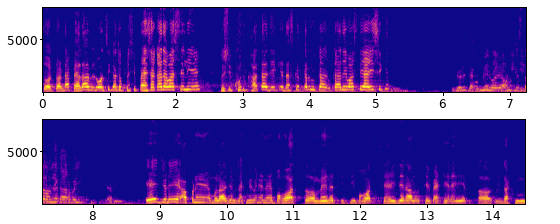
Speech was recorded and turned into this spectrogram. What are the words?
ਤੁਹਾ- ਤੁਹਾਡਾ ਪਹਿਲਾ ਵਿਰੋਧ ਸੀਗਾ ਤਾਂ ਤੁਸੀਂ ਪੈਸਾ ਕਾਹਦੇ ਵਾਸਤੇ ਲਈਏ ਤੁਸੀਂ ਖੁਦ ਖਾਤਾ ਦੇ ਕੇ ਦਸਤਖਤ ਕਰਨ ਕਾ- ਕਾਹਦੇ ਵਾਸਤੇ ਆਏ ਸੀਗੇ? ਜਿਹੜੇ ਜ਼ਖਮੀ ਹੋਏ ਹੁਣ ਕਿਸ ਤਰ੍ਹਾਂ ਦੀ ਕਾਰਵਾਈ ਕੀਤੀ ਜਾ ਰਹੀ ਹੈ? ਇਹ ਜਿਹੜੇ ਆਪਣੇ ਮੁਲਾਜ਼ਮ ਜ਼ਖਮੀ ਹੋਏ ਨੇ ਇਹਨਾਂ ਨੇ ਬਹੁਤ ਮਿਹਨਤ ਕੀਤੀ ਬਹੁਤ ਸਹਿਜ ਦੇ ਨਾਲ ਉੱਥੇ ਬੈਠੇ ਰਹੇ ਜ਼ਖਮੀ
